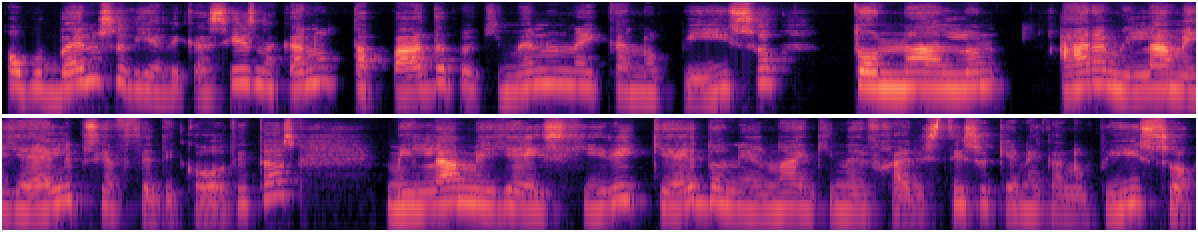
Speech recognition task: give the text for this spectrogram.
όπου μπαίνω σε διαδικασίες να κάνω τα πάντα προκειμένου να ικανοποιήσω τον άλλον. Άρα μιλάμε για έλλειψη αυθεντικότητας, μιλάμε για ισχυρή και έντονη ανάγκη να ευχαριστήσω και να ικανοποιήσω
